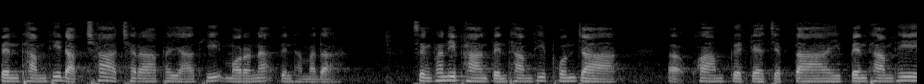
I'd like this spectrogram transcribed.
เป็นธรรมที่ดับชาติชราพยาธิมรณะเป็นธรรมดา ซึ่งพระนิพพานเป็นธรรมที่พ้นจากความเกิดแก่เจ็บตาย เป็นธรรมที่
